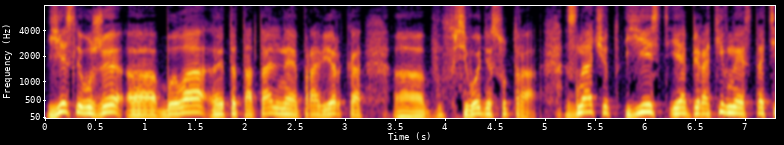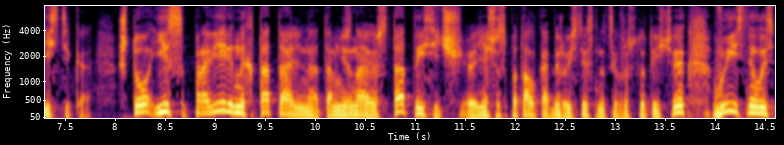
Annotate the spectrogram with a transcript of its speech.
если уже э, была эта тотальная проверка э, сегодня с утра, значит, значит, есть и оперативная статистика, что из проверенных тотально, там, не знаю, 100 тысяч, я сейчас с потолка беру, естественно, цифру 100 тысяч человек, выяснилось,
